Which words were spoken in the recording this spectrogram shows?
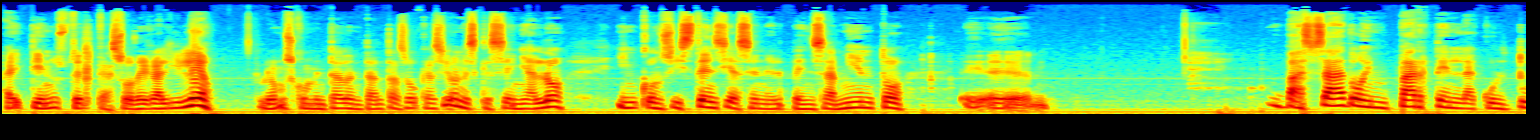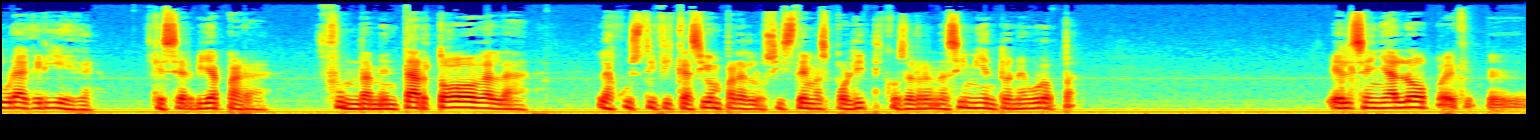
Ahí tiene usted el caso de Galileo. Lo hemos comentado en tantas ocasiones, que señaló inconsistencias en el pensamiento eh, basado en parte en la cultura griega, que servía para fundamentar toda la, justificación para los sistemas políticos del Renacimiento en Europa, él señaló pues, eh,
